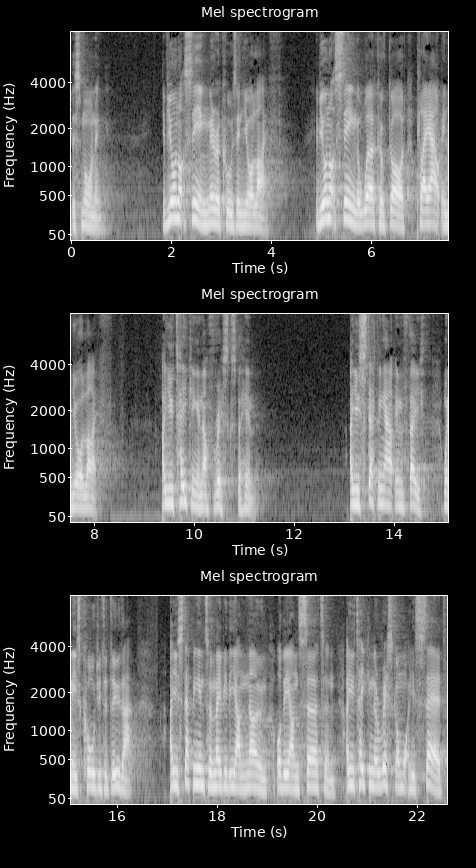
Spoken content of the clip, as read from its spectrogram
this morning. If you're not seeing miracles in your life, if you're not seeing the work of God play out in your life, are you taking enough risks for Him? Are you stepping out in faith when He's called you to do that? Are you stepping into maybe the unknown or the uncertain? Are you taking the risk on what He's said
